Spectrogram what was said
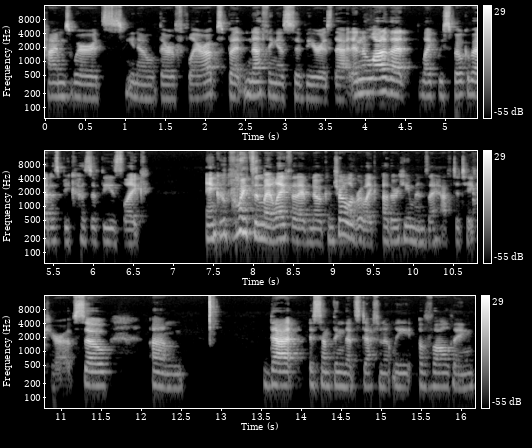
times where it's, you know, there are flare-ups, but nothing as severe as that. And a lot of that like we spoke about is because of these like anchor points in my life that I have no control over like other humans I have to take care of. So um that is something that's definitely evolving.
